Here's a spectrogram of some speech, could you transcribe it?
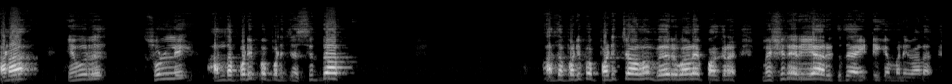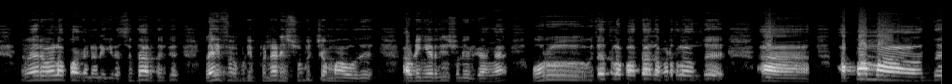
ஆனா இவர் சொல்லி அந்த படிப்பை படித்த சித்தார்த் அந்த படிப்பை படித்தாலும் வேறு வேலை பார்க்குற மிஷினரியாக இருக்குது ஐடி கம்பெனி வேலை. வேறு வேலை பார்க்க நினைக்கிற சித்தார்த்துக்கு லைஃப் எப்படி பின்னாடி சுபிச்சமாகுது அப்படிங்கிறதையும் சொல்லியிருக்காங்க. ஒரு விதத்தில் பார்த்தா அந்த படத்தில் வந்து அப்பா அம்மா வந்து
